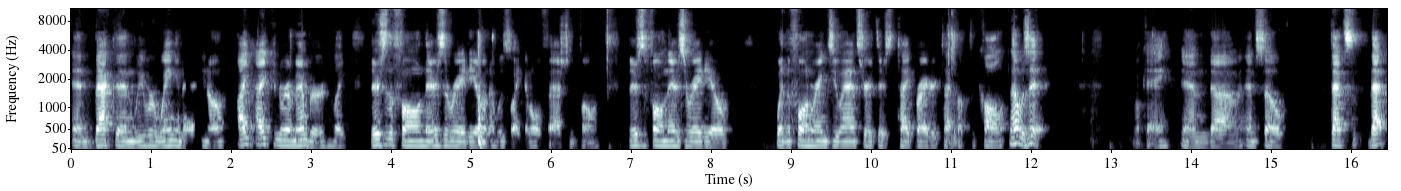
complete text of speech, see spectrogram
and back then we were winging it. You know, I I can remember like there's the phone, there's the radio, and it was like an old fashioned phone. There's the phone, there's the radio. When the phone rings, you answer it. There's a typewriter, type up the call. That was it. Okay, and uh, and so that's that.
